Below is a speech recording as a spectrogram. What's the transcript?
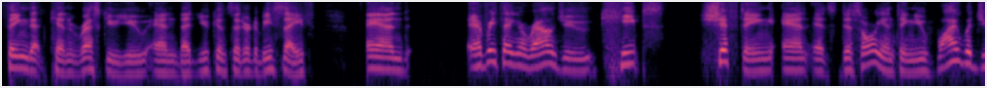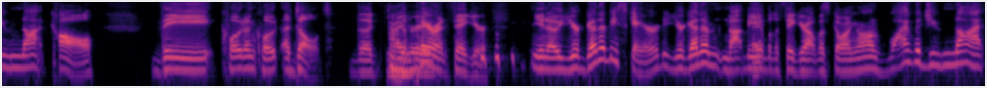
thing that can rescue you and that you consider to be safe, and everything around you keeps shifting and it's disorienting you. Why would you not call the quote unquote adult, the, the parent figure? you know, you're going to be scared. You're going to not be Right. able to figure out what's going on. Why would you not?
